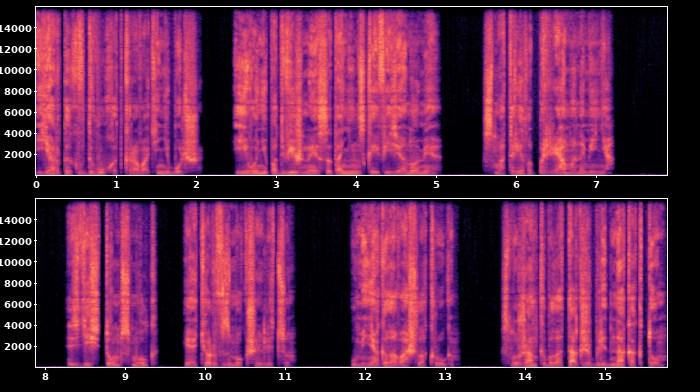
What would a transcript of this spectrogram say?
ярдах в двух от кровати, не больше, и его неподвижная сатанинская физиономия смотрела прямо на меня. Здесь Том смолк и отер взмокшее лицо. У меня голова шла кругом. Служанка была так же бледна, как Том.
